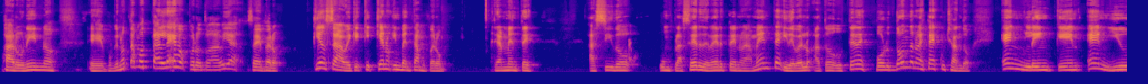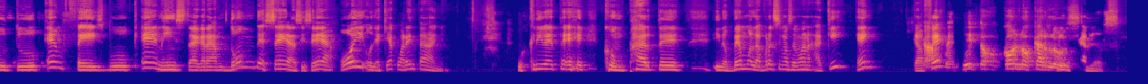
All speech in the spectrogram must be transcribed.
para unirnos, eh, porque no estamos tan lejos, pero todavía, pero quién sabe qué, qué nos inventamos, pero realmente ha sido un placer de verte nuevamente y de verlo a todos ustedes. ¿Por dónde nos está escuchando? En LinkedIn, en YouTube, en Facebook, en Instagram, donde sea, si sea hoy o de aquí a 40 años. suscríbete, comparte y nos vemos la próxima semana aquí en Café con los Carlos. Carlos.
